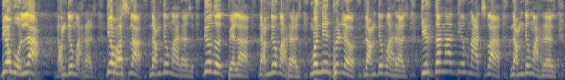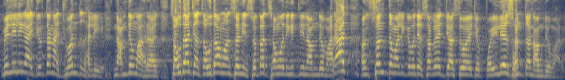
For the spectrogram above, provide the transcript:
देव बोलला नामदेव महाराज. देव हसला नामदेव महाराज. देव पेला नामदेव महाराज. मंदिर फिरलं नामदेव महाराज. कीर्तनात देव नाचला नामदेव महाराज. मेलेली गाय कीर्तनात जिवंत झाली नामदेव महाराज. चौदाच्या चौदा माणसांनी सगळं समाधी घेतली नामदेव महाराज. आणि संत मालिकेमध्ये सगळ्यात जास्त व्हायचे पहिले संत नामदेव महाराज.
